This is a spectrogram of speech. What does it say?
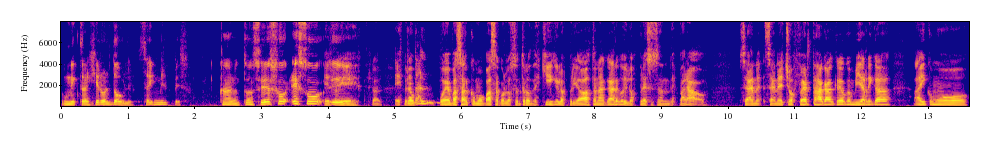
Un extranjero el doble, 6 mil pesos. Claro, entonces eso, eso, Eso eh, es claro. Pero puede pasar como pasa con los centros de esquí, que los privados están a cargo y los precios se han disparado. Se han, se han hecho ofertas acá, creo que en Villarrica hay como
